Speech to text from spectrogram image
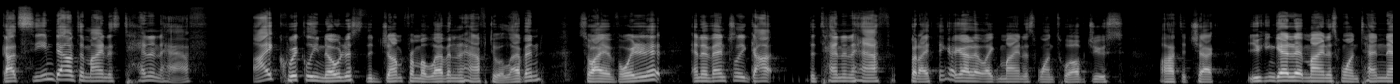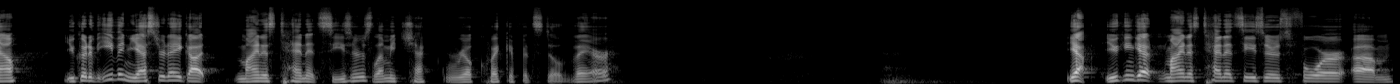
got steamed down to minus 10 and a half. I quickly noticed the jump from 11 and a half to 11, so I avoided it and eventually got the 10 and a half, but I think I got it like minus 112 juice. I'll have to check. You can get it at minus 110 now. You could have even yesterday got minus 10 at Caesars. Let me check real quick if it's still there. Yeah, you can get minus 10 at Caesars for um,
